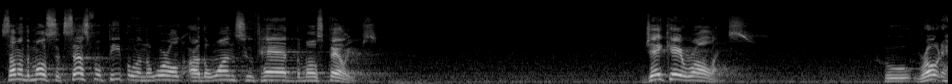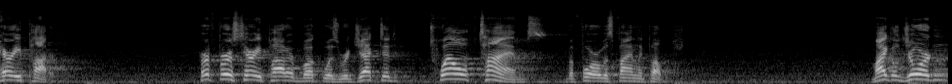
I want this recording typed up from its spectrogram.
Some of the most successful people in the world are the ones who've had the most failures. J.K. Rowling's, who wrote Harry Potter, her first Harry Potter book was rejected 12 times before it was finally published. Michael Jordan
